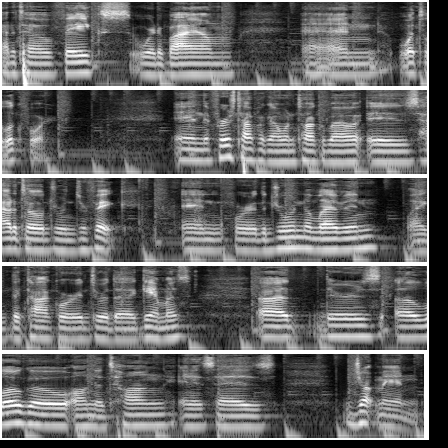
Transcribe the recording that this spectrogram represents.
how to tell fakes, where to buy them, and what to look for. And the first topic I want to talk about is how to tell Jordans are fake. And for the Jordan 11, like the Concords or the Gammas, uh, there's a logo on the tongue and it says Jumpman,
